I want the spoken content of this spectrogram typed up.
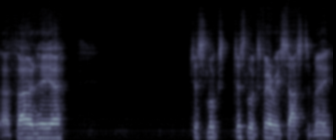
a phone here. Just looks just looks very sus to me.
